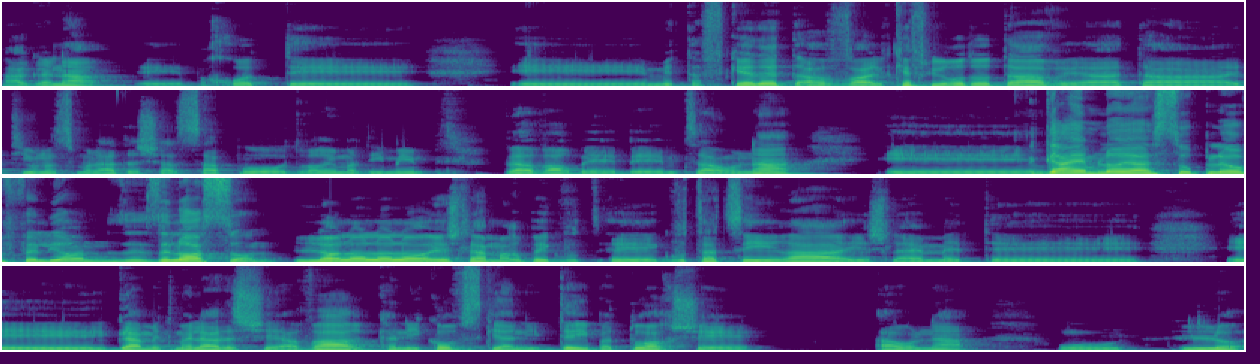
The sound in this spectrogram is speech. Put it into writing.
ההגנה פחות מתפקדת אבל כיף לראות אותה והיה את יונס מלאדה שעשה פה דברים מדהימים ועבר באמצע העונה. אה, גם אם לא יעשו פלייאוף עליון זה, זה לא אסון. לא לא לא לא יש להם הרבה קבוצ, אה, קבוצה צעירה יש להם את גם את מלאדה שעבר קניקובסקי אני די בטוח שהעונה הוא לא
